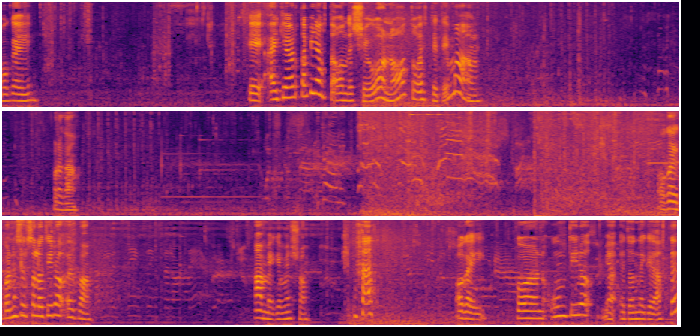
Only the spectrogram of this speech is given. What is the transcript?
Ok. Eh, hay que ver también hasta dónde llegó, ¿no? Todo este tema. Por acá. Ok, con ese solo tiro, epa. Ah, me quemé yo. ok, con un tiro... Mira, ¿Dónde quedaste?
